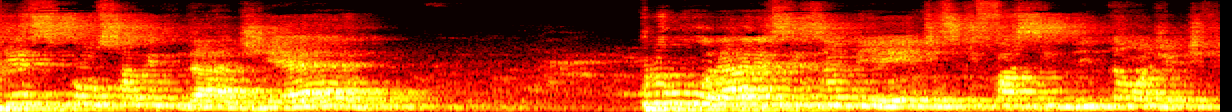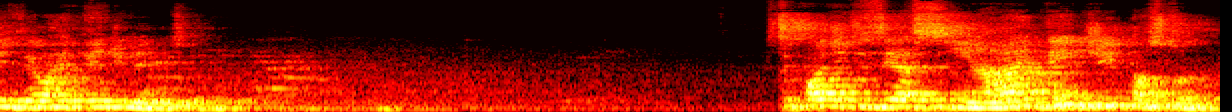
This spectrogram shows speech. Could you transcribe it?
responsabilidade? É procurar esses ambientes que facilitam a gente viver o arrependimento. Você pode dizer assim: ah, entendi, pastor.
